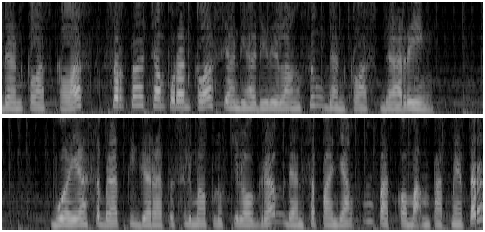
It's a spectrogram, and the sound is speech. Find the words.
dan kelas-kelas serta campuran kelas yang dihadiri langsung dan kelas daring. Buaya seberat 350 kg dan sepanjang 4,4 meter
